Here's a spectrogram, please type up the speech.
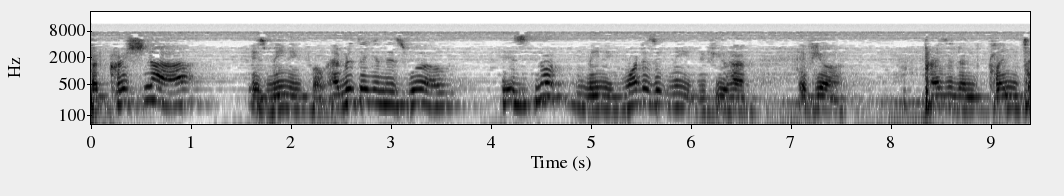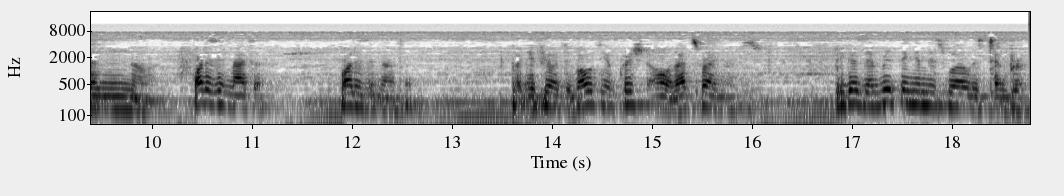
But Krishna is meaningful. Everything in this world is not meaning. What does it mean if you have, if you're President Clinton or what does it matter? What does it matter? But if you're a devotee of Krishna, oh, that's very nice. Because everything in this world is temporary.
